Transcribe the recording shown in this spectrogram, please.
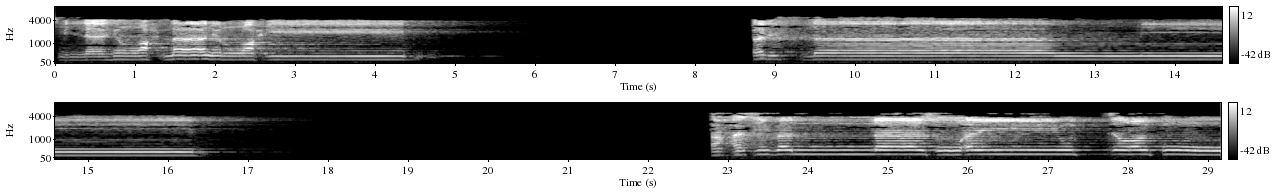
بسم الله الرحمن الرحيم. ألف أحسب الناس أن يتركون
